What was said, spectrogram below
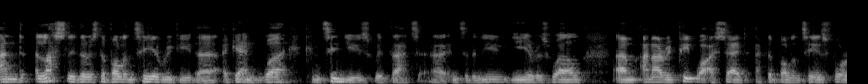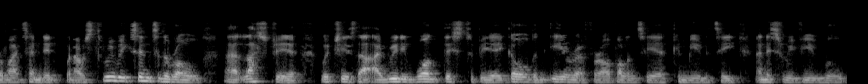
And lastly, there is the volunteer review there. Again, work continues with that uh, into the new year as well. Um, and I repeat what I said at the volunteers forum I attended when I was three weeks into the role uh, last year, which is that I really want this to be a golden era for our volunteer community. And this review will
